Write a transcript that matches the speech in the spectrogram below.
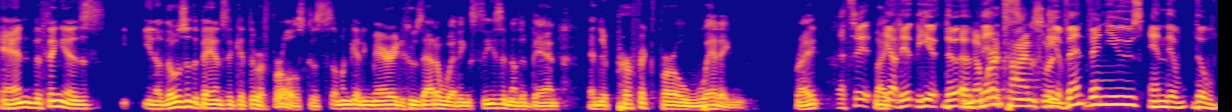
and the thing is, you know, those are the bands that get the referrals because someone getting married who's at a wedding sees another band and they're perfect for a wedding, right? That's it. Like, yeah, the the, the number of times when- the event venues and the the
